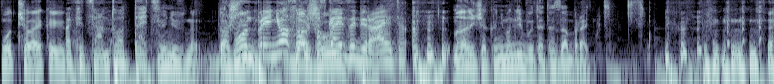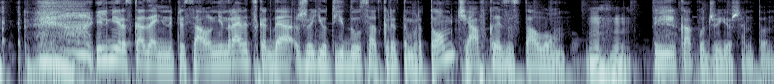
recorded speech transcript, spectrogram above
Вот человек и... Официанту отдать. Я не знаю. Даже, Он принес, он даже пускай вы- забирает. Молодой человек, вы не могли бы вот это забрать? Эльмира с Казани написала, не нравится, когда жуют еду с открытым ртом, чавкая за столом. Ты как вот жуешь, Антон?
